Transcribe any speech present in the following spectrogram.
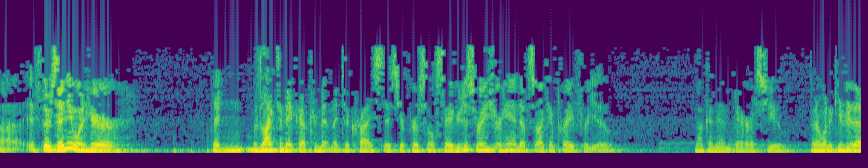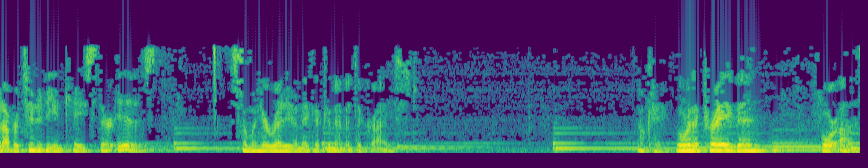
uh, if there's anyone here that would like to make a commitment to Christ as your personal Savior, just raise your hand up so I can pray for you. I'm not going to embarrass you, but I want to give you that opportunity in case there is someone here ready to make a commitment to Christ? Okay, Lord, I pray then for us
